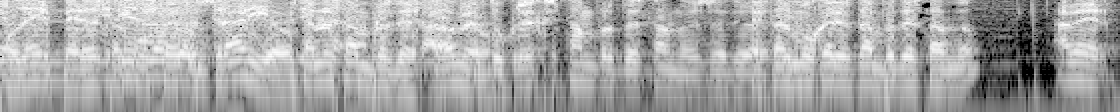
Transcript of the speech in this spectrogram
Joder, pero es que es lo contrario. Estas no están protestando. Claro, ¿Tú crees que están protestando? Eso ¿Estas mujeres están protestando? A ver,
